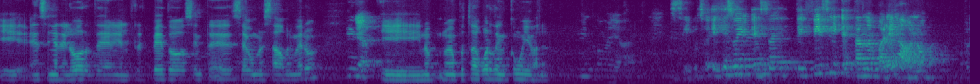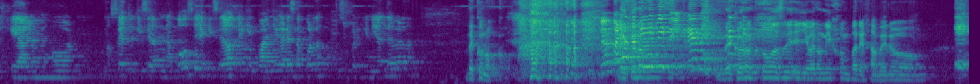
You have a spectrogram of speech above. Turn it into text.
y enseñar el orden, el respeto, siempre se ha conversado primero Ya. y nos, nos hemos puesto de acuerdo en cómo llevarlo. Sí, es que eso, eso es difícil estando en pareja o no. Porque a lo mejor, no sé, tú quisieras una cosa y ella quisiera otra y que puedan llegar a ese acuerdo es como súper genial, de verdad. Desconozco. No, en pareja es no- difícil, créeme. Desconozco cómo se llevar un hijo en pareja, pero Eh,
